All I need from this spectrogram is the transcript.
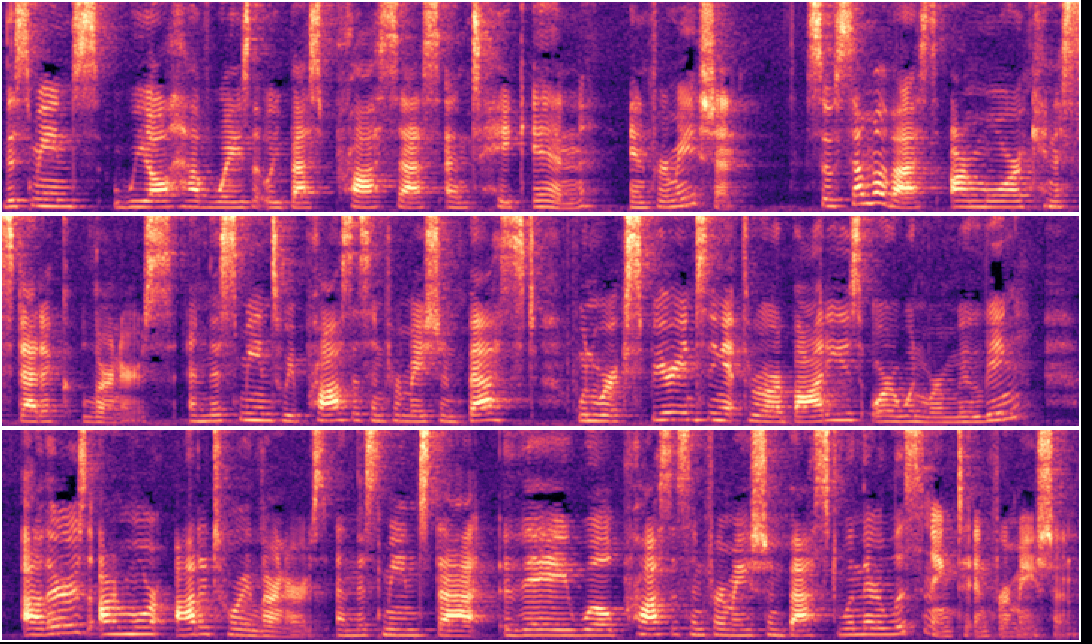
This means we all have ways that we best process and take in information. So some of us are more kinesthetic learners, and this means we process information best when we're experiencing it through our bodies or when we're moving. Others are more auditory learners, and this means that they will process information best when they're listening to information.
